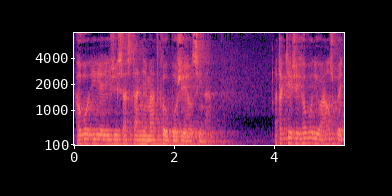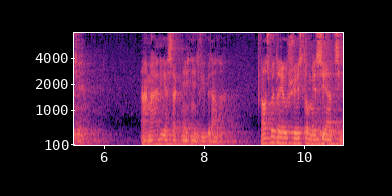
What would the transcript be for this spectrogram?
Hovorí jej, že sa stane matkou Božieho syna. A taktiež jej hovorí o Alžbete. A Mária sa k nej hneď vybrala. Alžbeta je už v 6. mesiaci.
